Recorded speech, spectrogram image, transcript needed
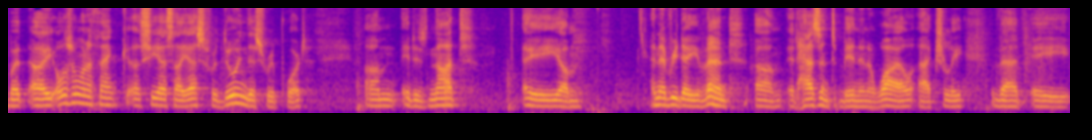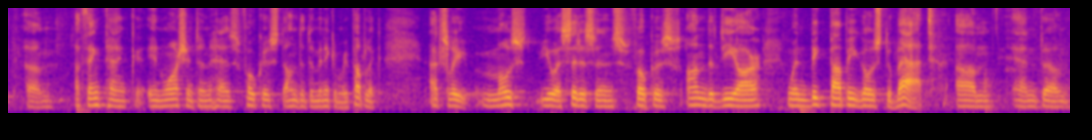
but I also want to thank uh, CSIS for doing this report. Um, it is not a, um, an everyday event. Um, it hasn't been in a while, actually, that a, um, a think tank in Washington has focused on the Dominican Republic. Actually, most U.S. citizens focus on the DR when Big Papi goes to bat. Um, and um,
